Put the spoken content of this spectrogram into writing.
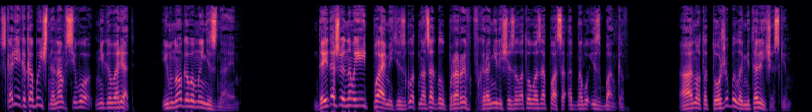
Скорее, как обычно, нам всего не говорят, и многого мы не знаем. Да и даже на моей памяти с год назад был прорыв в хранилище золотого запаса одного из банков. А оно-то тоже было металлическим.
